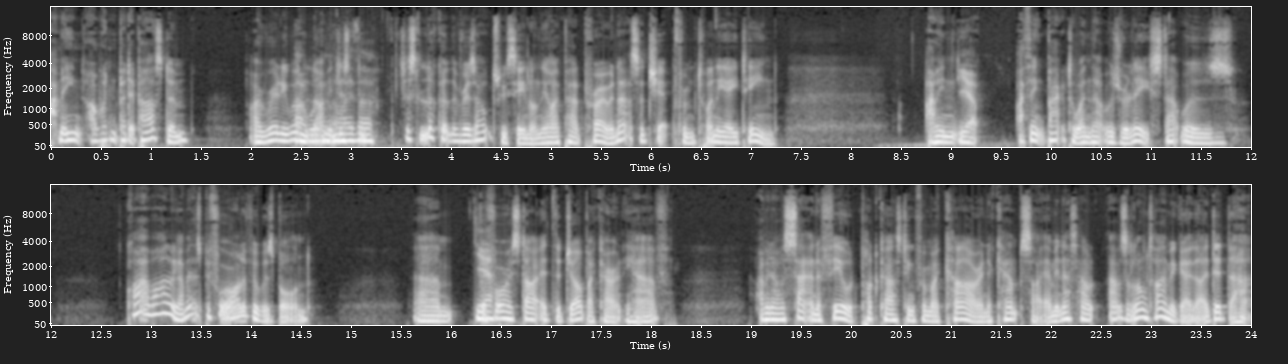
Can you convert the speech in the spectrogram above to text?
I mean, I wouldn't put it past them. I really wouldn't. I, wouldn't mean, just either. just look at the results we've seen on the iPad Pro, and that's a chip from 2018. I mean, Yep. I think back to when that was released. That was quite a while ago. I mean, that's before Oliver was born. Um, Yeah. Before I started the job I currently have, I mean, I was sat in a field podcasting from my car in a campsite. I mean, that's how that was a long time ago that I did that.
